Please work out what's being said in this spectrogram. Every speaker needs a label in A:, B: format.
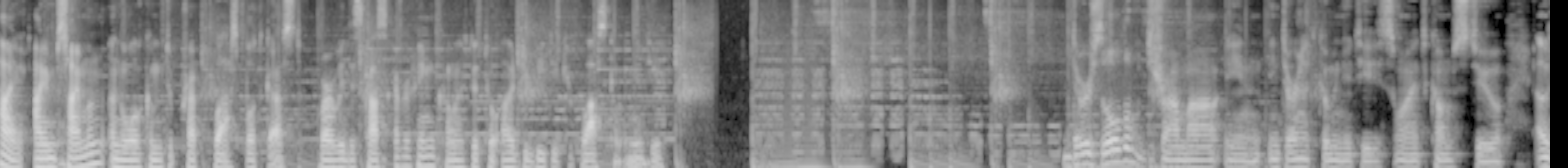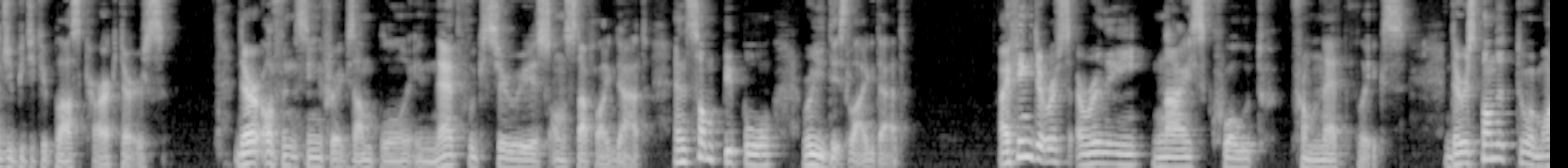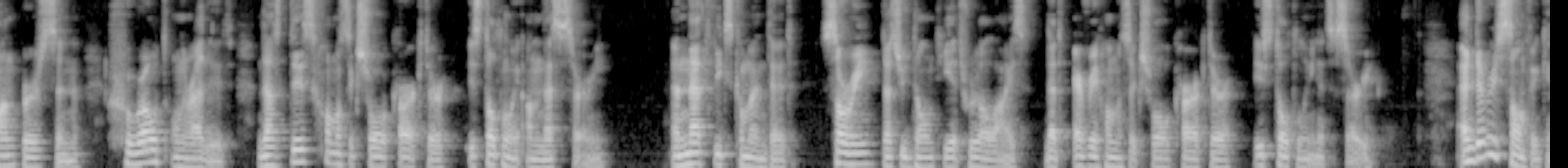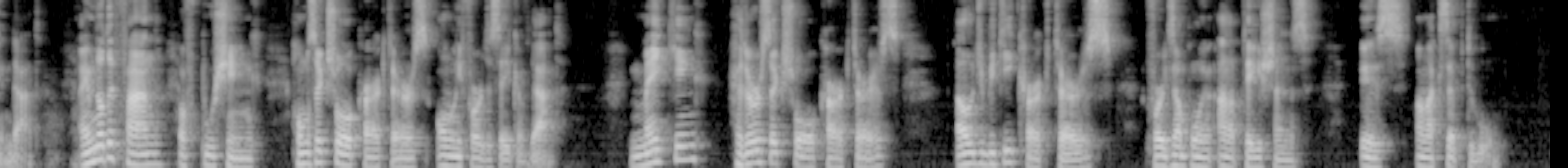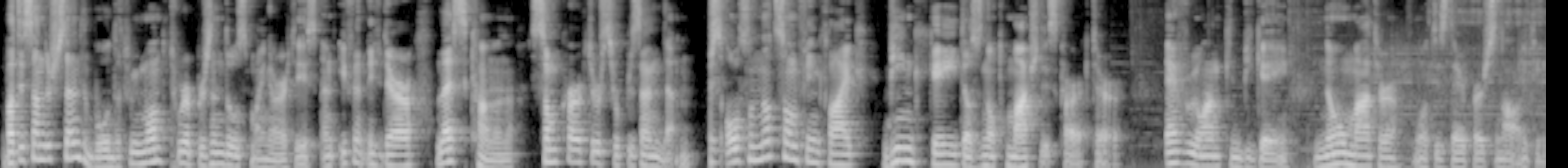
A: Hi, I'm Simon and welcome to Prep Plus podcast, where we discuss everything connected to LGBTQ plus community. There's a lot of drama in internet communities when it comes to LGBTQ plus characters. They're often seen, for example, in Netflix series on stuff like that, and some people really dislike that. I think there is a really nice quote from Netflix. They responded to one person who wrote on Reddit that this homosexual character is totally unnecessary. And Netflix commented, Sorry that you don't yet realize that every homosexual character is totally necessary. And there is something in that. I'm not a fan of pushing homosexual characters only for the sake of that. Making heterosexual characters, LGBT characters, for example in adaptations, is unacceptable. But it's understandable that we want to represent those minorities, and even if they are less common, some characters represent them. There's also not something like being gay does not match this character. Everyone can be gay, no matter what is their personality.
